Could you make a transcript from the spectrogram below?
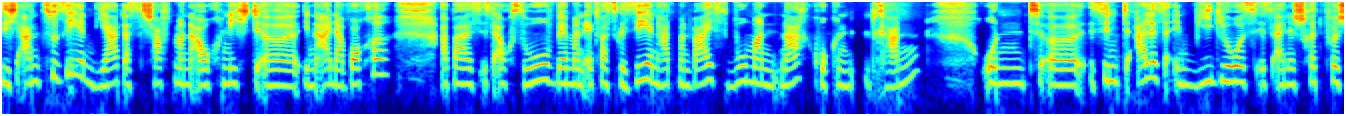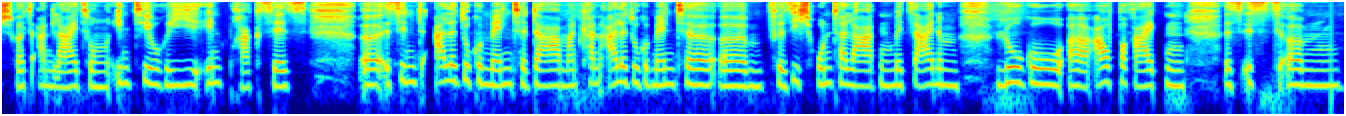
sich anzusehen. Ja, das schafft man auch nicht äh, in einer Woche. Aber es ist auch so, wenn man etwas gesehen hat, man weiß, wo man nachgucken kann. Und äh, sind alles in Videos, ist eine Schritt-für-Schritt-Anleitung in Theorie, in Praxis. Äh, es sind alle Dokumente da. Man kann alle Dokumente äh, für sich runterladen, mit seinem Logo äh, aufbereiten. Es ist ähm,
